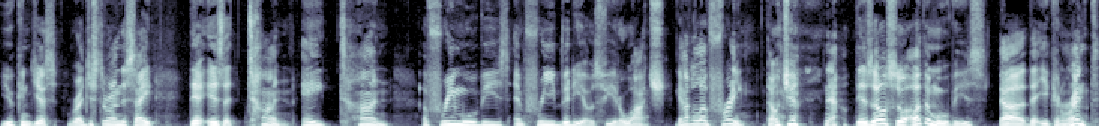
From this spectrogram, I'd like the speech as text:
you can just register on the site. There is a ton, a ton of free movies and free videos for you to watch. You gotta love free, don't you? Now, there's also other movies uh, that you can rent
